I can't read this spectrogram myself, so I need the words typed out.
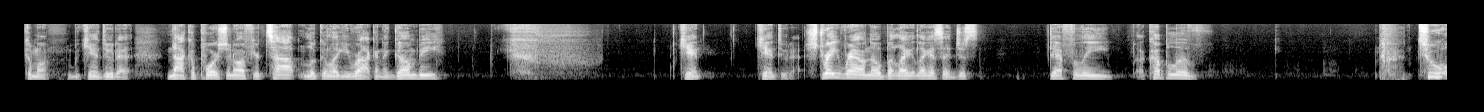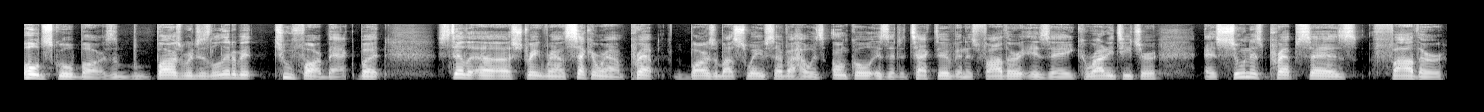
Come on, we can't do that. Knock a portion off your top, looking like you're rocking a Gumby. Can't can't do that. Straight round though, but like like I said, just definitely a couple of two old school bars. The bars were just a little bit too far back, but still a, a straight round. Second round, prep bars about Swave Sevah, how his uncle is a detective and his father is a karate teacher. As soon as Prep says father,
